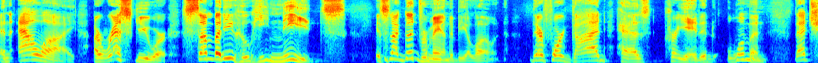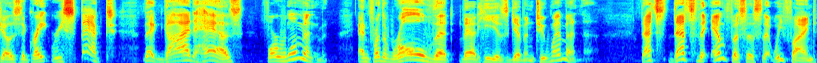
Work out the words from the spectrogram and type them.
an ally, a rescuer, somebody who he needs. It's not good for man to be alone. Therefore, God has created woman. That shows the great respect that God has for woman and for the role that, that he has given to women. That's, that's the emphasis that we find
